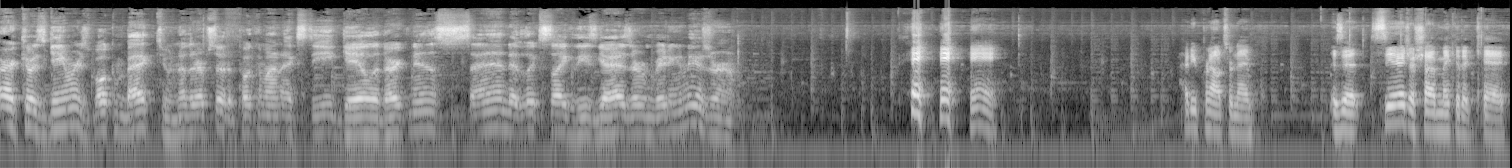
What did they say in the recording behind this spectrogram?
Alright, Cozy Gamers, welcome back to another episode of Pokemon XD Gale of Darkness, and it looks like these guys are invading a newsroom. How do you pronounce her name? Is it CH or should I make it a K?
